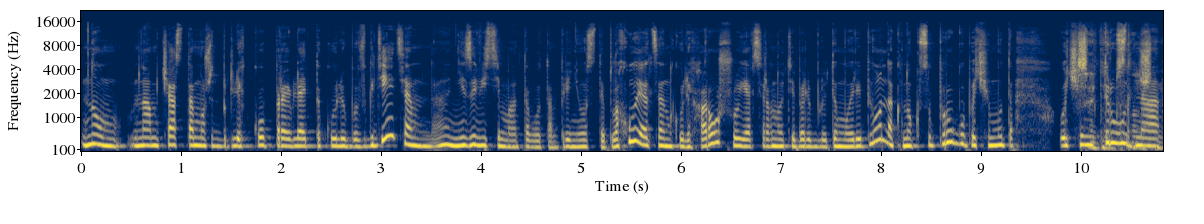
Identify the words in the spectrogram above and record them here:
ну, нам часто может быть легко проявлять такую любовь к детям, да, независимо от того, там, принес ты плохую оценку или хорошую, я все равно тебя люблю, ты мой ребенок, но к супругу почему-то очень трудно, сложнее.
